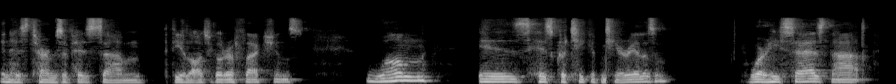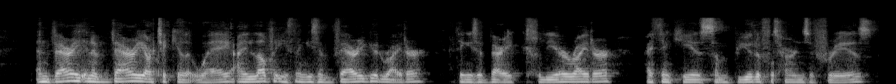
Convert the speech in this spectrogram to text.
in his terms of his um, theological reflections. One is his critique of materialism, where he says that, and very in a very articulate way. I love. It. I think he's a very good writer. I think he's a very clear writer. I think he has some beautiful turns of phrase.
